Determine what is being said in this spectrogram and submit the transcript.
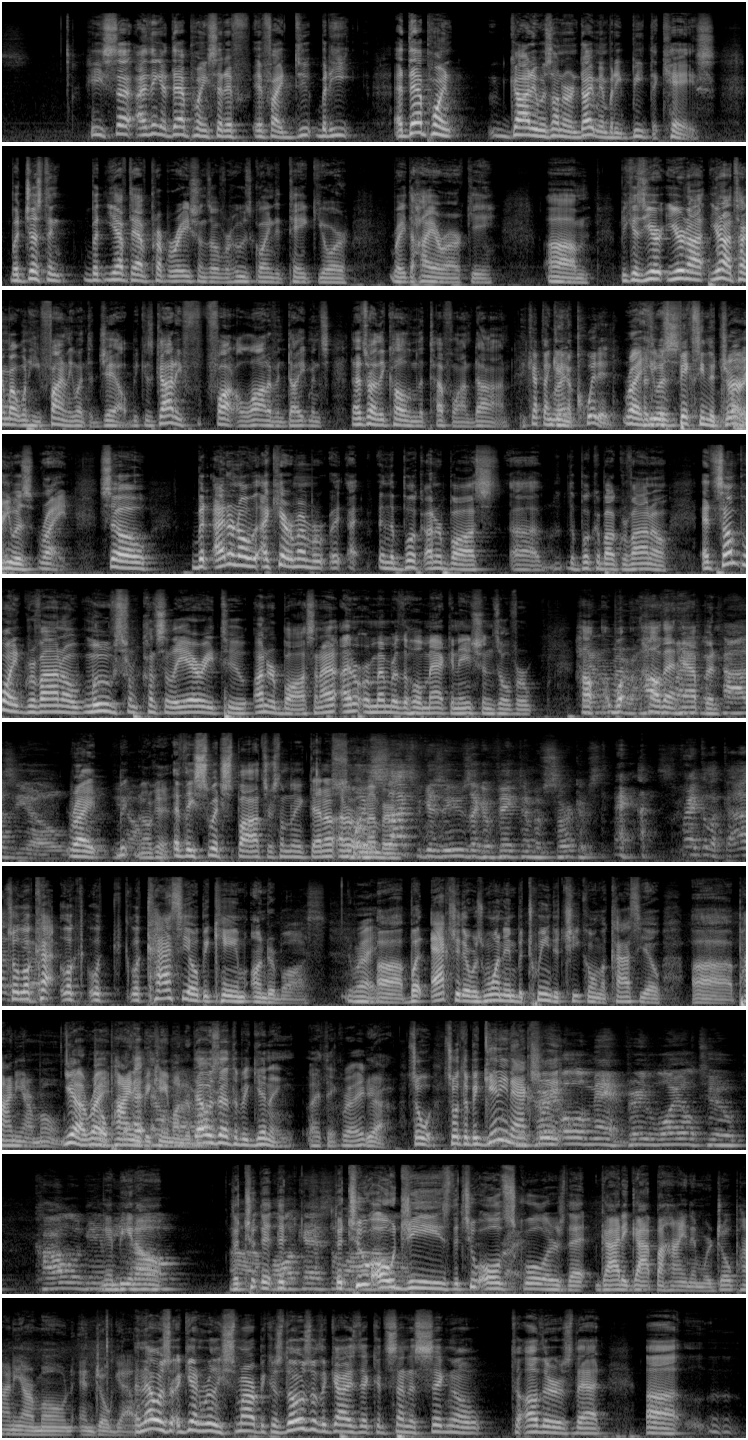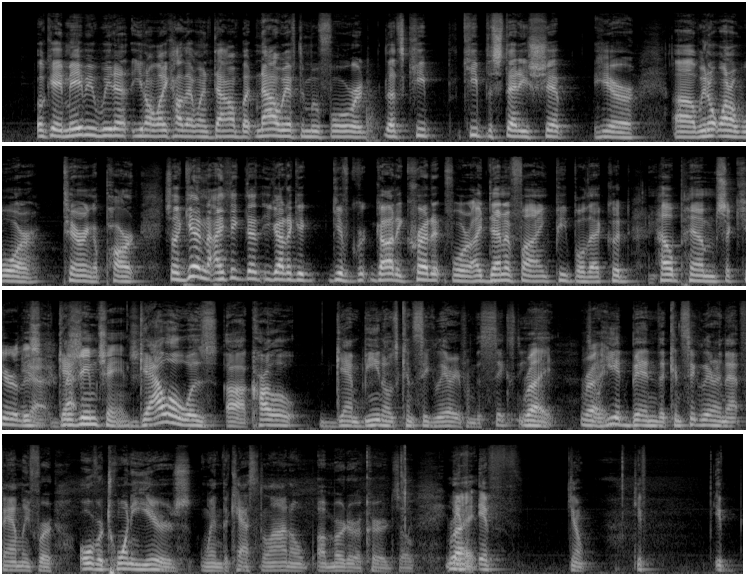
He said, I think at that point he said, if if I do, but he at that point Gotti was under indictment, but he beat the case. But just in, but you have to have preparations over who's going to take your right the hierarchy, um, because you're you're not you're not talking about when he finally went to jail because Gotti fought a lot of indictments. That's why they called him the Teflon Don. he kept on getting acquitted. Right, He, was, fixing the jury. Right, he was right. So, but I don't know. I can't remember uh, in the book Underboss, uh, the book about Gravano. At some point, Gravano moves from consigliere to underboss, and I, I don't remember the whole machinations over how I don't what, remember how, that Frank happened. Locascio, Right. You know, Okay. If they switch spots or something like that, I don't, I don't remember. sucks because he was like a victim of circumstance. Frank Locascio. So Loca- Loc- Loc- Locascio became underboss. Right. Uh, but actually, there was one in between DeCicco and Locascio, uh, Piney Armone. yeah, right. Joe Piney Uh, became under. That was at the beginning, I think. Right. Yeah. So so at the beginning, actually, very old man, very loyal to Carlo Gambino. Gambino, the two uh, the, the, the two OGs, the two old schoolers that Gotti got behind him were Joe Piney Armone and Joe Gallo. And that was again really smart because those are the guys that could send a signal to others that, uh, okay, maybe we don't you don't like how that went down, but now we have to move forward. Let's keep keep the steady ship here. Uh, we don't want a war tearing apart. So again, I think that you got to give, give Gotti credit for identifying people that could help him secure this Yeah, Ga- regime change. Gallo was uh, Carlo Gambino's consigliere from the 60s. Right, So right. he had been the consigliere in that family for over 20 years when the Castellano uh, murder occurred. So if- Right. if, you know if if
